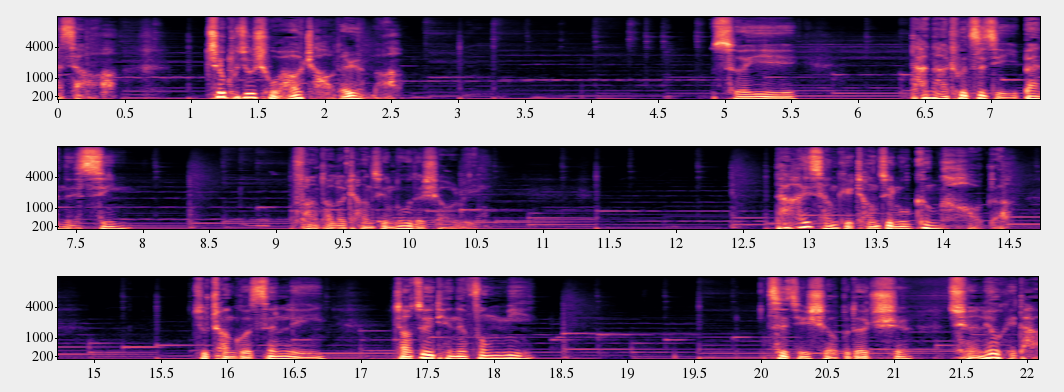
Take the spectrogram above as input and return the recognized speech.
他想，这不就是我要找的人吗？所以，他拿出自己一半的心，放到了长颈鹿的手里。他还想给长颈鹿更好的，就穿过森林，找最甜的蜂蜜，自己舍不得吃，全留给他。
